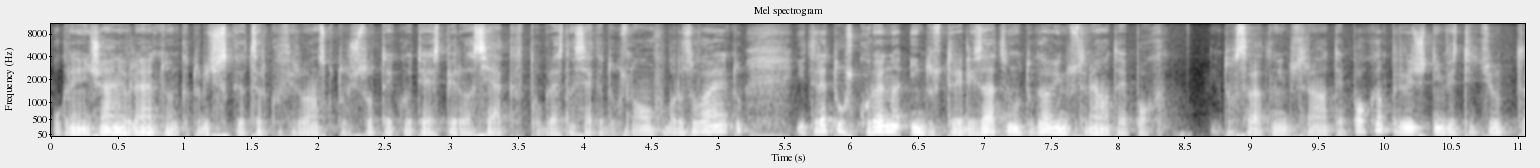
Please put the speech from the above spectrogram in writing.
Ограничаване влиянието на католическата църква в ирландското общество, тъй като тя е спирала всякакъв прогрес на всякъде основно в образованието. И трето, ускорена индустриализация, но тогава индустриалната епоха. И то в средата на индустриалната епоха привличат инвестиции от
